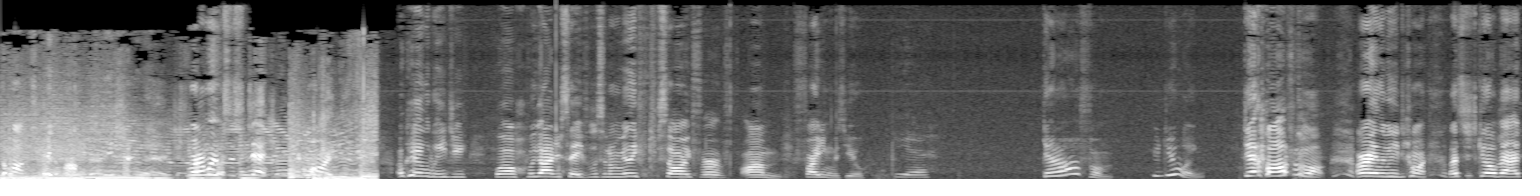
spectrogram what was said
Pick him up. Just pick him up. Just run away with the stick. Come on. Okay, Luigi. Well, we got you safe. Listen, I'm really sorry for um fighting with you. Yeah. Get off him. What are you doing? Get off of him. All right, Luigi, come on. Let's just go back,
